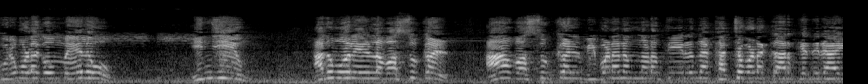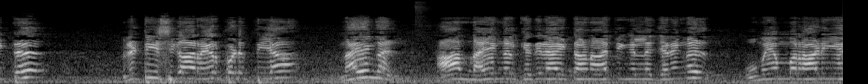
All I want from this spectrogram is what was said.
കുരുമുളകും മേലവും ഇഞ്ചിയും അതുപോലെയുള്ള വസ്തുക്കൾ ആ വസ്തുക്കൾ വിപണനം നടത്തിയിരുന്ന കച്ചവടക്കാർക്കെതിരായിട്ട് ബ്രിട്ടീഷുകാർ ഏർപ്പെടുത്തിയ നയങ്ങൾ. ആ നയങ്ങൾക്കെതിരായിട്ടാണ് ആറ്റിങ്ങലിലെ ജനങ്ങൾ ഉമയമ്മ റാണിയെ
